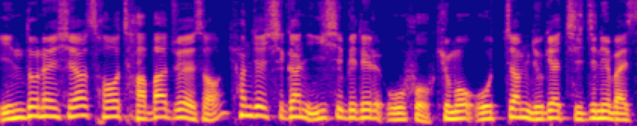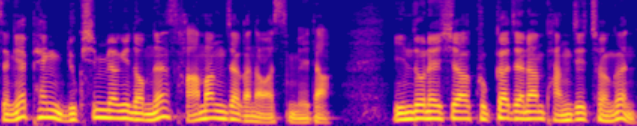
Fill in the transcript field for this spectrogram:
인도네시아 서자바주에서 현재 시간 21일 오후 규모 5.6의 지진이 발생해 160명이 넘는 사망자가 나왔습니다. 인도네시아 국가재난방지청은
